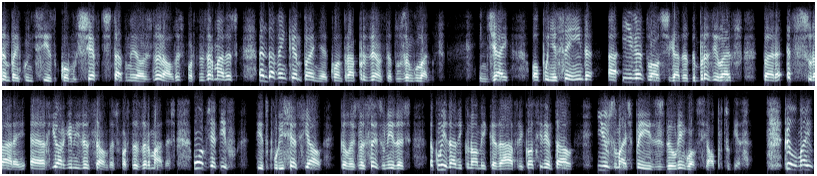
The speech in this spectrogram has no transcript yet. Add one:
também conhecido como chefe de Estado-Maior-General das Forças Armadas, andava em campanha contra a presença dos angolanos. Indjai opunha-se ainda à eventual chegada de brasileiros para assessorarem a reorganização das Forças Armadas, um objetivo tido por essencial pelas Nações Unidas, a Comunidade Económica da África Ocidental e os demais países de língua oficial portuguesa. Pelo meio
